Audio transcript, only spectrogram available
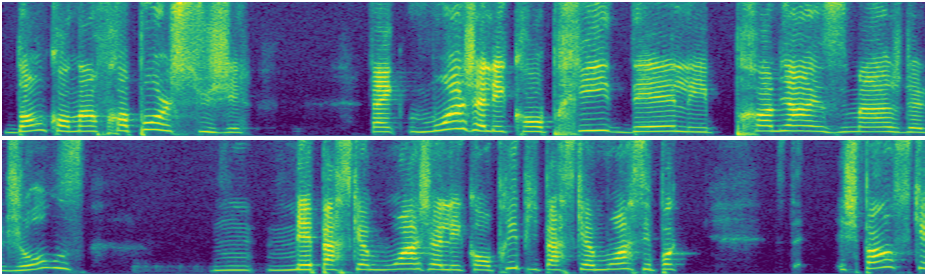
Donc, on n'en fera pas un sujet. Fait que moi, je l'ai compris dès les premières images de Jules, mais parce que moi, je l'ai compris, puis parce que moi, c'est pas je pense que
